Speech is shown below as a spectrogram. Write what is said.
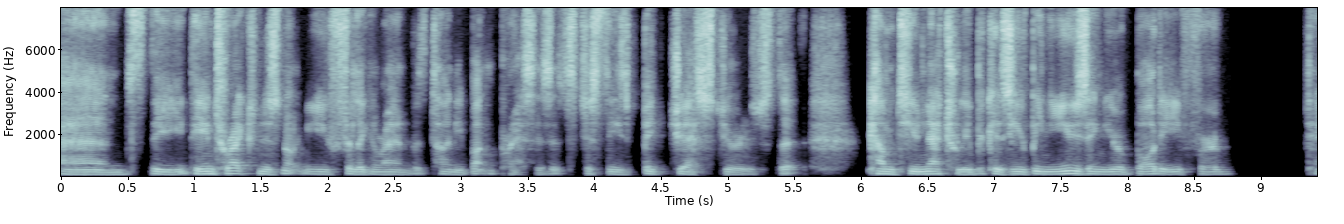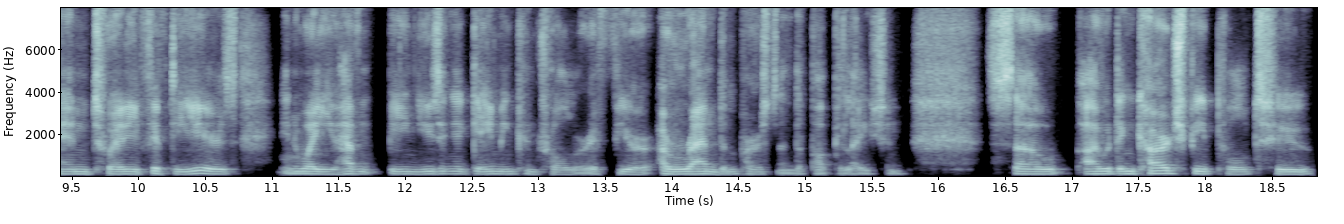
and the the interaction is not you filling around with tiny button presses. It's just these big gestures that come to you naturally because you've been using your body for 10, 20, 50 years in a way you haven't been using a gaming controller if you're a random person in the population. So I would encourage people to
